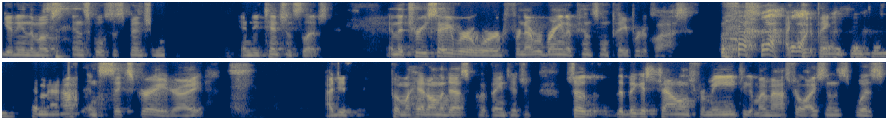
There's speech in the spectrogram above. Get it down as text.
getting the most in school suspension and detention slips, and the tree saver award for never bringing a pencil and paper to class. I quit paying attention to math in sixth grade, right? I just put my head on the desk, quit paying attention. So the biggest challenge for me to get my master license was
